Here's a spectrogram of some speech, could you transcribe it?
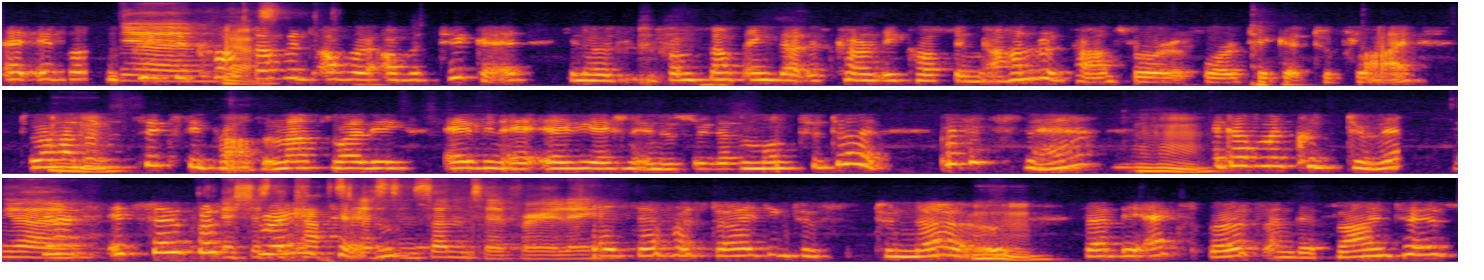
it will increase yeah. the cost yes. of, it, of, a, of a ticket. You know, from something that is currently costing hundred pounds for for a ticket to fly to 160 mm-hmm. pounds, and that's why the avian, aviation industry doesn't want to do it. But it's there. Mm-hmm. The government could do it. Yeah, you know, it's so frustrating. It's just a capitalist incentive, really. It's so frustrating to to know mm-hmm. that the experts and the scientists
